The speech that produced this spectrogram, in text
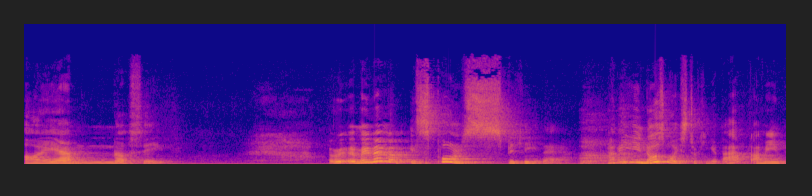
I am nothing. Remember, it's Paul speaking there. I mean, he knows what he's talking about. I mean,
